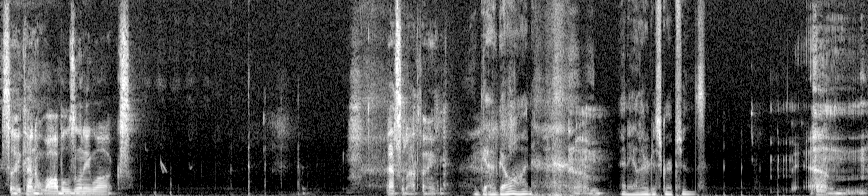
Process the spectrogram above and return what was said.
so he kind of wobbles when he walks. That's what I think. Go, go on. Um, Any other descriptions? um,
